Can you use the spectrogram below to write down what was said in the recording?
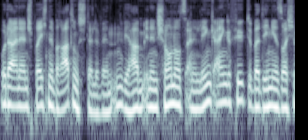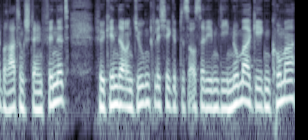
oder eine entsprechende Beratungsstelle wenden. Wir haben in den Shownotes einen Link eingefügt, über den ihr solche Beratungsstellen findet. Für Kinder und Jugendliche gibt es außerdem die Nummer gegen Kummer.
